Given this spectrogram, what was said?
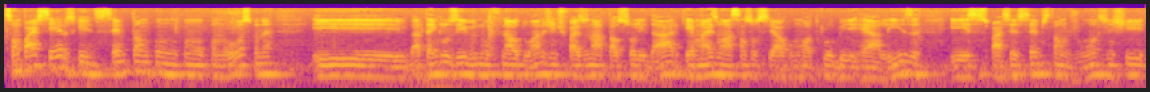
São parceiros que sempre estão com, com- conosco, né? E até inclusive no final do ano a gente faz o Natal Solidário, que é mais uma ação social que o Motoclube realiza, e esses parceiros sempre estão juntos, a gente,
